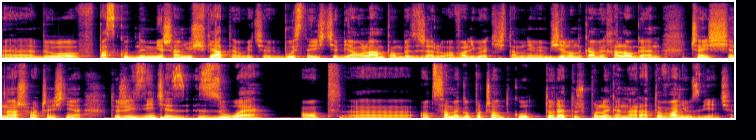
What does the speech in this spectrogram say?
e, było w paskudnym mieszaniu świateł, wiecie, błysnęliście białą lampą bez żelu, a walił jakiś tam, nie wiem, zielonkawy halogen, część się naszła, część nie, to jeżeli zdjęcie jest złe od, e, od samego początku, to retusz polega na ratowaniu zdjęcia.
